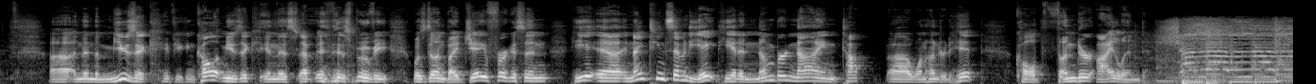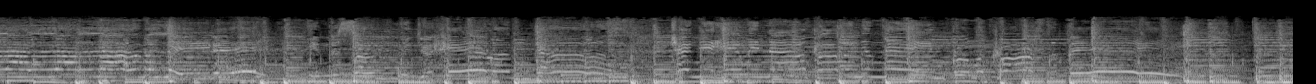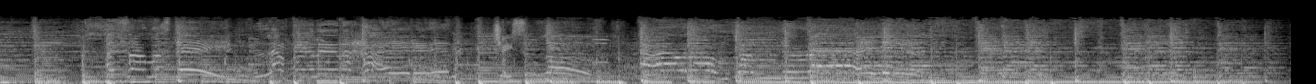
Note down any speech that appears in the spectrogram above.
Uh, and then the music, if you can call it music, in this in this movie was done by Jay Ferguson. He uh, in 1978 he had a number nine top uh, 100 hit called Thunder Island.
